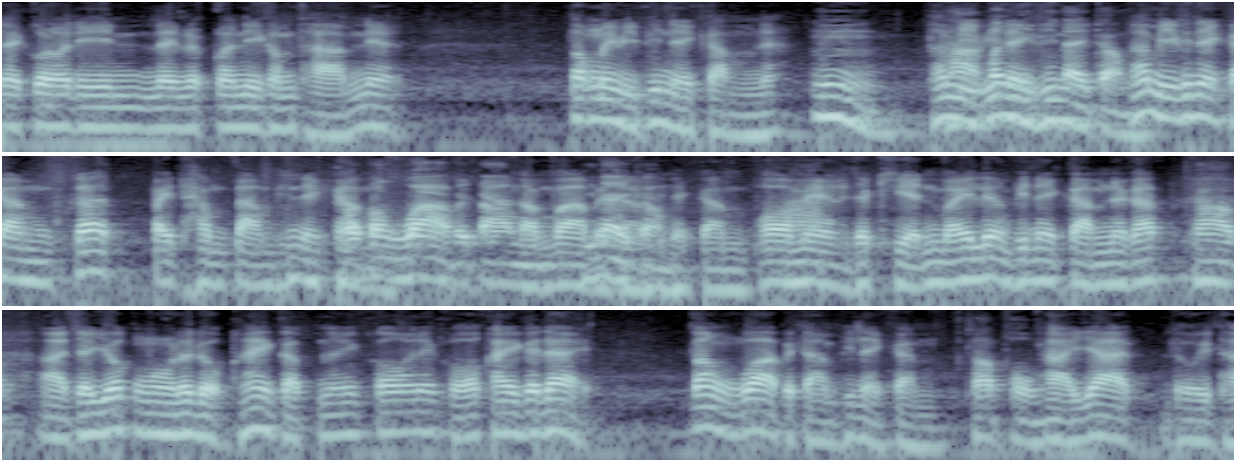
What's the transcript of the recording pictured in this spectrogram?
ในกรณีในกรณีคำถามเนี่ย ต้องไม่มีพินัยกรรมนะอืมถ้ามีหกไม่พินัยมีพินัยกรรม ถ้ามีพินัยกรรมก็ไปทำตามพินัยกรรก็มต้องว่าไปตามตามว่าพิไปนัยกรตารมมพินัยกรรม พ่อแม่ครับอาจจะเขียนไว้เรื่องพินัยกรรมนะครับครับ อาจจะยกมรดกให้กับนายกนายขอใครก็ได้ ต้องว่าไปตามพินัยกรรม ครับผมทายาทโดยท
